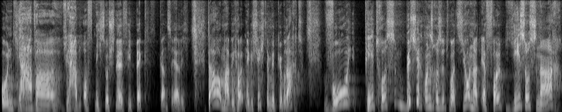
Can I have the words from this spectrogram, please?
Und ja, aber wir haben oft nicht so schnell Feedback, ganz ehrlich. Darum habe ich heute eine Geschichte mitgebracht, wo Petrus ein bisschen unsere Situation hat. Er folgt Jesus nach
